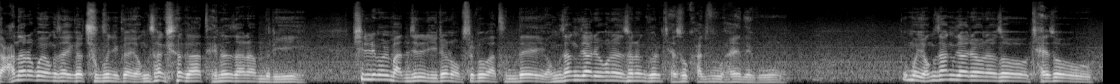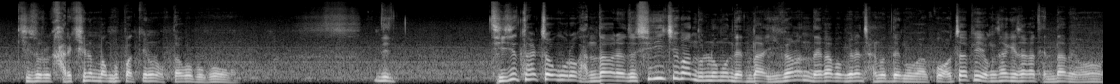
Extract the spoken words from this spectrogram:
아나라고 영상이가 죽으니까 영상자가 되는 사람들이 필름을 만질 일은 없을 것 같은데 영상자료원에서는 그걸 계속 가지고 가야 되고 그 뭐 영상자료원에서 계속 기술을 가르치는 방법밖에는 없다고 보고. 근데 디지털 쪽으로 간다 그래도 스위치만 누르면 된다. 이거는 내가 보기에는 잘못된 것 같고 어차피 영상기사가 된다면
